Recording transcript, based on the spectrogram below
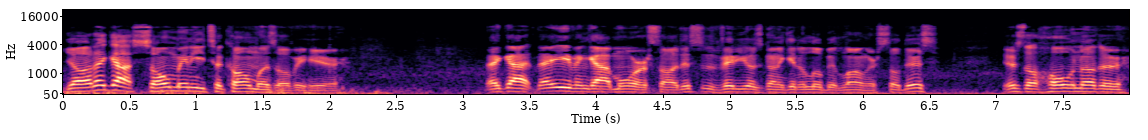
y'all, they got so many Tacomas over here. They got, they even got more. So this is, video is gonna get a little bit longer. So there's, there's a whole nother,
